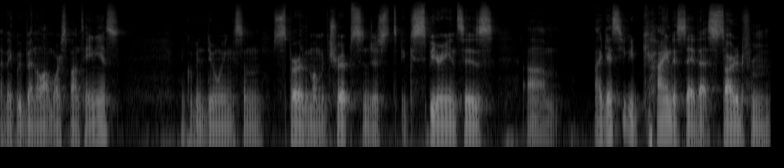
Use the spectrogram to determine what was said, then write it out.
I think we've been a lot more spontaneous. I think we've been doing some spur of the moment trips and just experiences. Um, I guess you could kind of say that started from.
